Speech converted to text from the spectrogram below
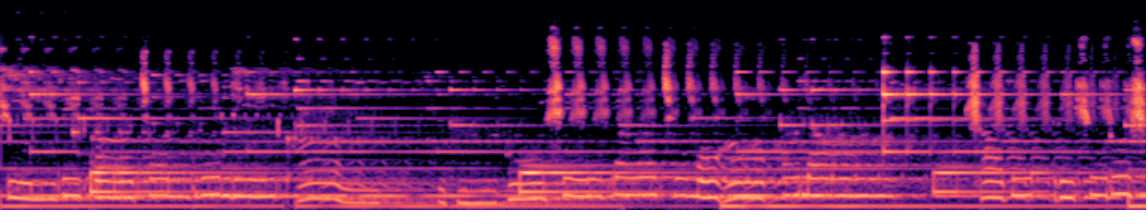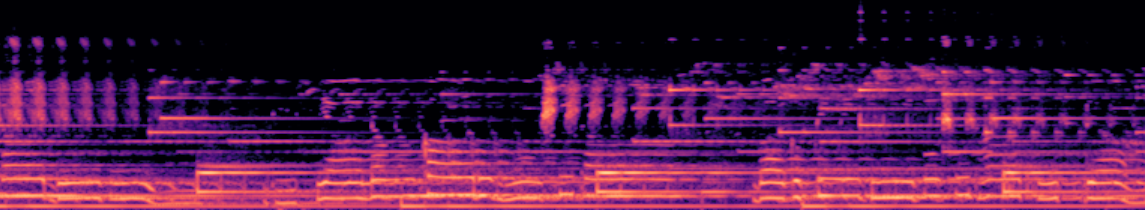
চন্দ্রিকা চন্দ্রলেখা বিভূষিতাচ মহাফলা সাবিত্রী বাগদেবী বসুধা পুত্রা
